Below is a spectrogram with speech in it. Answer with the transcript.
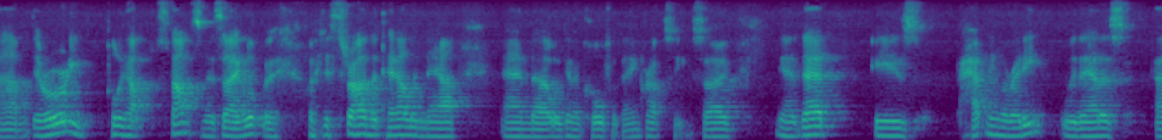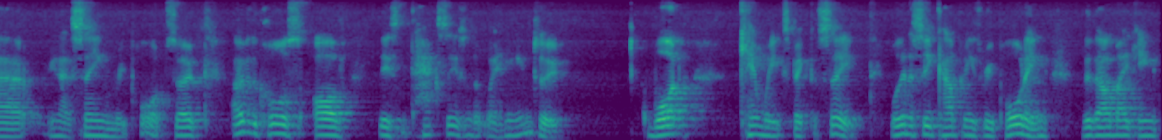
Um, they're already pulling up stumps and they're saying, look, we're, we're just throwing the towel in now and uh, we're going to call for bankruptcy. So, know, that is happening already without us, uh, you know, seeing reports. So, over the course of this tax season that we're heading into, what can we expect to see? We're going to see companies reporting that they're making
